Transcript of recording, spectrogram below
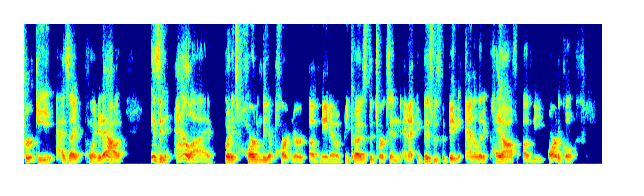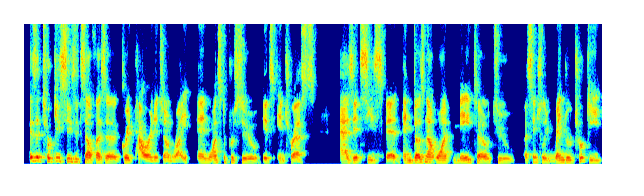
Turkey, as I pointed out, is an ally, but it's hardly a partner of NATO because the Turks, and, and I think this was the big analytic payoff of the article, is that Turkey sees itself as a great power in its own right and wants to pursue its interests as it sees fit and does not want NATO to essentially render Turkey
